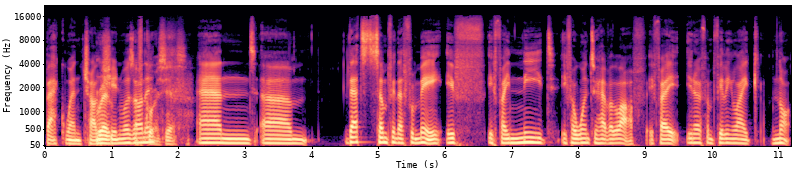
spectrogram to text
back when Charlie Right. Sheen was Of on it. Of course, yes. and um, that's something that for me, if if I need, if I want to have a laugh, if I, you know, if I'm feeling like not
